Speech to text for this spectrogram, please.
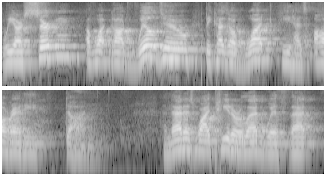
We are certain of what God will do because of what he has already done. And that is why Peter led with that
